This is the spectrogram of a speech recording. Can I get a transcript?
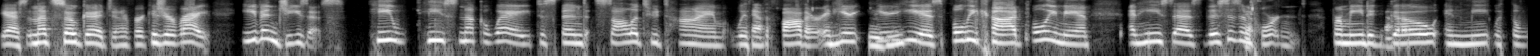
Yes, and that's so good, Jenifer, because you're right. Even Jesus, he he snuck away to spend solitude time with yeah. the Father, and here mm-hmm. here he is, fully God, fully man, and he says, "This is important." for me to yeah. go and meet with the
